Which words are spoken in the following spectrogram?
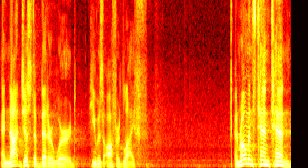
And not just a better word, he was offered life. In Romans 10 10,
